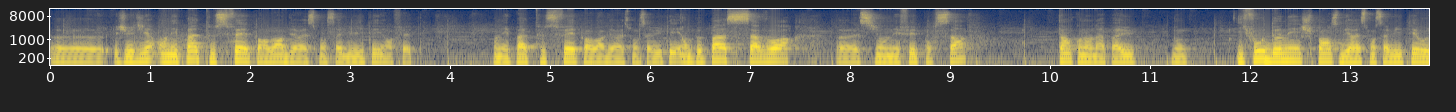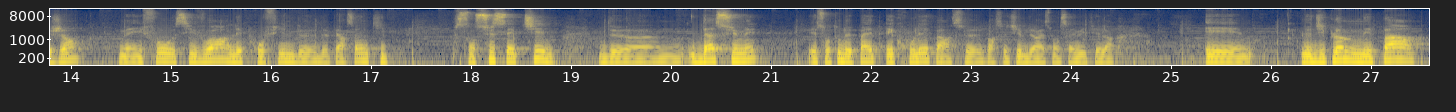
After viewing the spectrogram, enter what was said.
je veux dire, on n'est pas tous faits pour avoir des responsabilités en fait. On n'est pas tous faits pour avoir des responsabilités et on ne peut pas savoir euh, si on est fait pour ça tant qu'on n'en a pas eu. Donc il faut donner, je pense, des responsabilités aux gens, mais il faut aussi voir les profils de, personnes qui sont susceptibles euh, d'assumer et surtout de ne pas être écroulés par ce, par ce type de responsabilité-là. Et le diplôme n'est pas,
